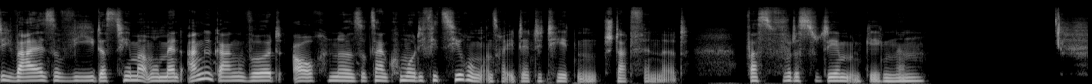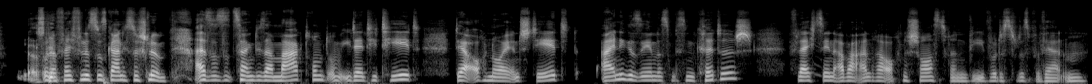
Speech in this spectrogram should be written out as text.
die Weise, wie das Thema im Moment angegangen wird, auch eine sozusagen Kommodifizierung unserer Identitäten stattfindet. Was würdest du dem entgegnen? Ja, Oder vielleicht findest du es gar nicht so schlimm. Also sozusagen dieser Markt rund um Identität, der auch neu entsteht, Einige sehen das ein bisschen kritisch, vielleicht sehen aber andere auch eine Chance drin. Wie würdest du das bewerten?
